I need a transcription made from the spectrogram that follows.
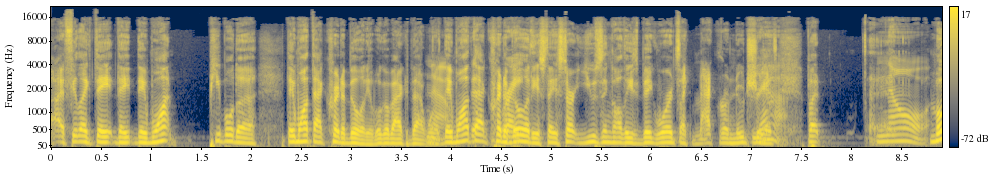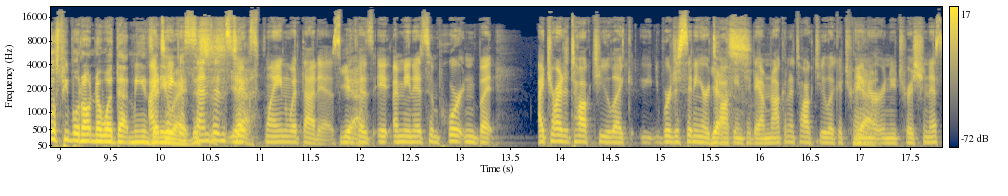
I feel like they they they want people to they want that credibility. We'll go back to that word. No, they want that credibility, right. so they start using all these big words like macronutrients. Yeah. But uh, no. most people don't know what that means I anyway. take a This is- sentence yeah. to explain what that is Yeah. because it, I mean it's important, but I try to talk to you like we're just sitting here talking today. I'm not going to talk to you like a trainer Yeah. or nutritionist.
